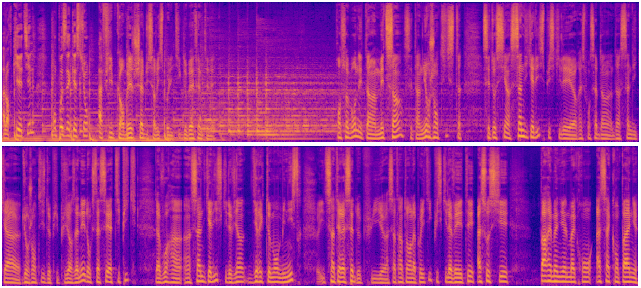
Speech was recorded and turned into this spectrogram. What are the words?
Alors qui est-il? On pose la question à Philippe Corbet, chef du service politique de BFM TV. François Braun est un médecin, c'est un urgentiste, c'est aussi un syndicaliste puisqu'il est euh, responsable d'un syndicat euh, d'urgentistes depuis plusieurs années. Donc c'est assez atypique d'avoir un, syndicaliste qui devient directement ministre. Il s'intéressait depuis euh, un certain temps à la politique puisqu'il avait été associé par Emmanuel Macron à sa campagne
